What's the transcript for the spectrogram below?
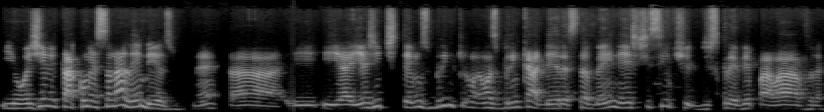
E hoje ele está começando a ler mesmo, né? Tá, e, e aí a gente tem uns brinca, umas brincadeiras também neste sentido, de escrever palavra,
